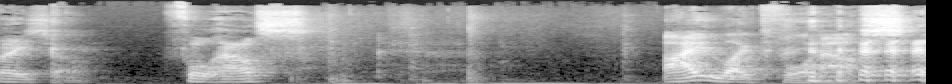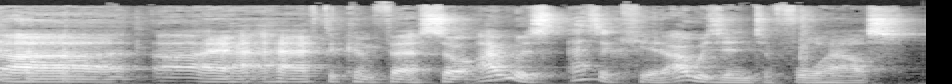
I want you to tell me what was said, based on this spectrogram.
like So Full House. I liked Full House. uh, I have to confess. So I was, as a kid, I was into Full House.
